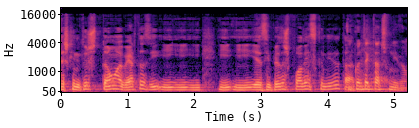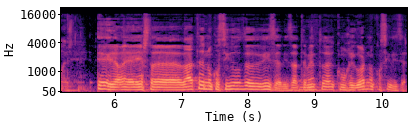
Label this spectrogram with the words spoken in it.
as candidaturas estão abertas e, e, e, e, as empresas podem se candidatar. E quanto é que está disponível este? É, esta data não consigo dizer, exatamente com rigor não consigo dizer.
